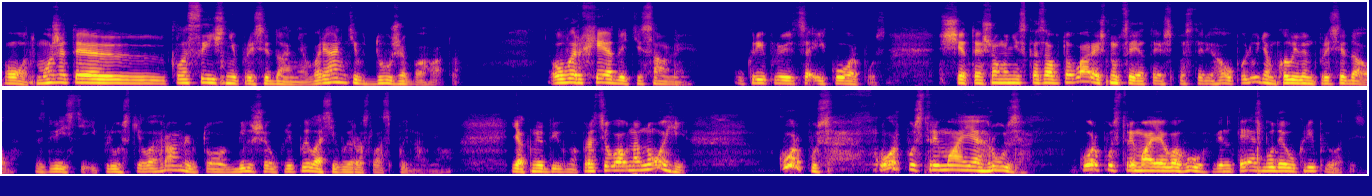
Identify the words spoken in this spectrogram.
От, можете е, класичні присідання, варіантів дуже багато. Оверхеди ті самі, укріплюється і корпус. Ще те, що мені сказав товариш, ну це я теж спостерігав по людям, коли він присідав з 200 і плюс кілограмів, то більше укріпилась і виросла спина в нього. Як не дивно. Працював на ноги, корпус, корпус тримає груз, корпус тримає вагу, він теж буде укріплюватись.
